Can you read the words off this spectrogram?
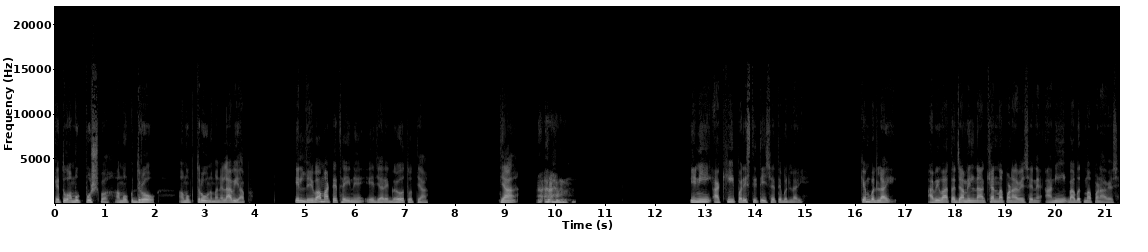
કે, તું અમુક પુષ્પ, અમુક ધ્રોવ અમુક તૃણ મને લાવી આપ. એ લેવા માટે થઈને એ જ્યારે ગયો તો ત્યાં ત્યાં એની આખી પરિસ્થિતિ છે તે બદલાઈ. કેમ બદલાઈ? આવી વાત અજામિલના આખ્યાનમાં પણ આવે છે ને આની બાબતમાં પણ આવે છે.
